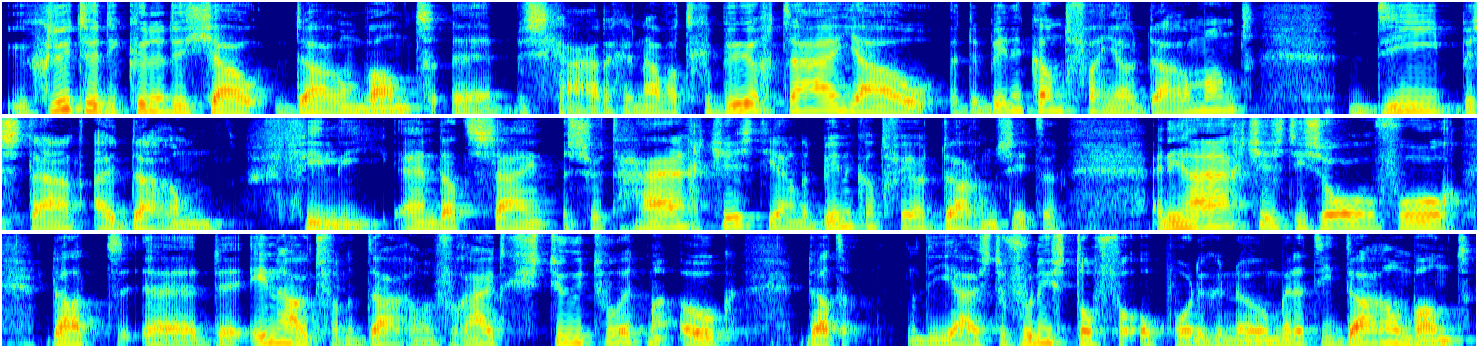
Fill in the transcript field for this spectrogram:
Gluten die kunnen dus jouw darmwand uh, beschadigen. Nou, wat gebeurt daar? Jouw, de binnenkant van jouw darmwand, die bestaat uit darmfilie. En dat zijn een soort haartjes die aan de binnenkant van jouw darm zitten. En die haartjes die zorgen ervoor dat uh, de inhoud van de darm vooruitgestuurd wordt, maar ook dat de juiste voedingsstoffen op worden genomen. Dat die darmwand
